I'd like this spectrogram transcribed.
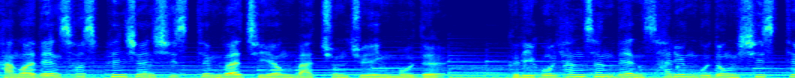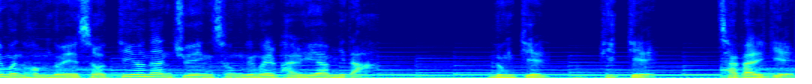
강화된 서스펜션 시스템과 지형 맞춤 주행 모드, 그리고 향상된 사륜구동 시스템은 험로에서 뛰어난 주행 성능을 발휘합니다. 눈길, 빗길, 자갈길,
